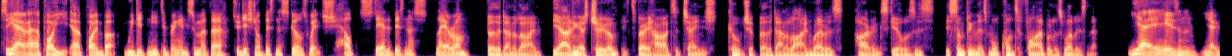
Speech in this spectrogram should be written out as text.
So yeah, a point, a point, but we did need to bring in some of the traditional business skills, which helped steer the business later on further down the line. Yeah, I think that's true. Um, it's very hard to change culture further down the line, whereas hiring skills is, is something that's more quantifiable as well, isn't it? Yeah, it is. And, you know,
